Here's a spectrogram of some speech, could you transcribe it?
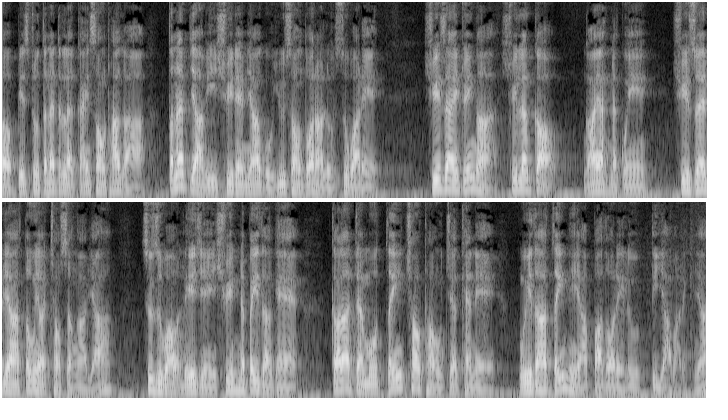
တော့ပစ္စတိုတနက်တက်လက်ကိုင်းဆောင်ထားကတနက်ပြပြီးရွှေတယ်များကိုယူဆောင်သွားတာလို့ဆိုပါတယ်။ရွှေဆိုင်တွင်းကရွှေလက်ကောက်902ကွင်းရွှေဆွဲပြား365ပြားစုစုပေါင်း၄ချိန်ရွှေနှစ်ပိတ်သာကန်ကာလတန်မိုး3600ကျပ်ခန့်နဲ့ ငွေသား300ပါသွားတယ်လို့သိရပါတယ်ခင်ဗျာ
